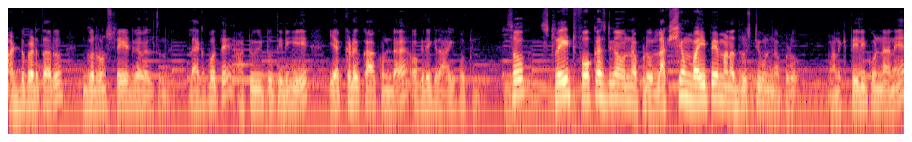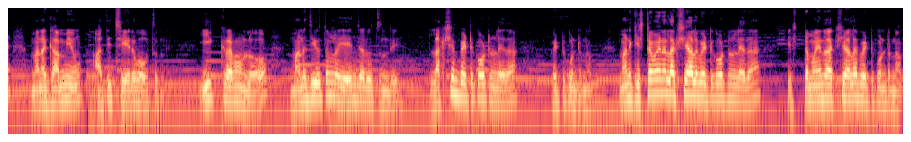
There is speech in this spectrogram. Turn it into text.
అడ్డు పెడతారు గుర్రం స్ట్రైట్గా వెళ్తుంది. లేకపోతే అటు ఇటు తిరిగి ఎక్కడ కాకుండా ఒక దగ్గర ఆగిపోతుంది. సో స్ట్రైట్ ఫోకస్డ్గా ఉన్నప్పుడు లక్ష్యం వైపే మన దృష్టి ఉన్నప్పుడు మనకి తెలియకుండానే మన గమ్యం అతి చేరువవుతుంది. ఈ క్రమంలో మన జీవితంలో ఏం జరుగుతుంది? లక్ష్యం పెట్టుకోవటం లేదా? పెట్టుకుంటున్నాం. మనకి ఇష్టమైన లక్ష్యాలు పెట్టుకోవటం లేదా? ఇష్టమైన లక్ష్యాలే పెట్టుకుంటున్నాం.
